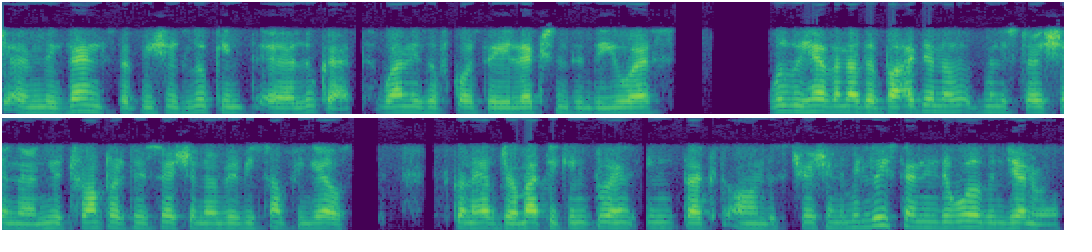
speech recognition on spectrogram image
and events that we should look in, uh, look at. One is, of course, the elections in the U.S. Will we have another Biden administration, a new Trump administration, or maybe something else? It's going to have dramatic impact on the situation in the Middle East and in the world in general.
